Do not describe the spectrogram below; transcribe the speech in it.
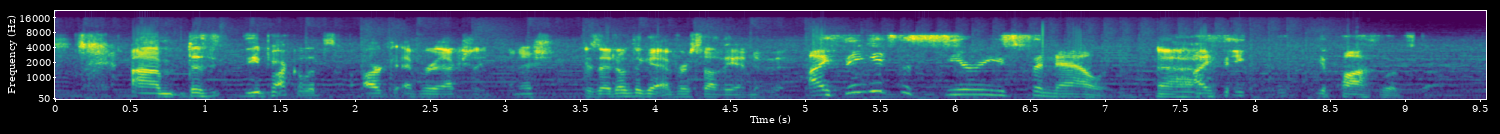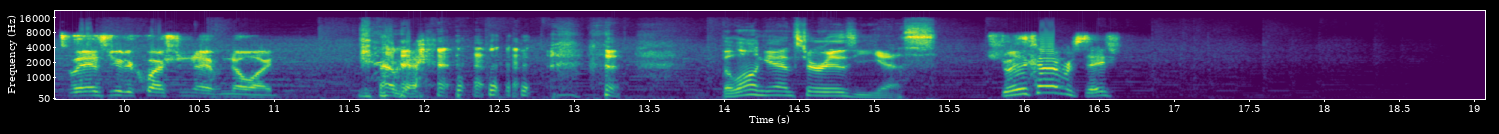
Um, does the Apocalypse arc ever actually finish? Because I don't think I ever saw the end of it. I think it's the series finale. Uh, I think the Apocalypse stuff. So to answer your question, I have no idea. Okay. the long answer is yes. Join the conversation.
